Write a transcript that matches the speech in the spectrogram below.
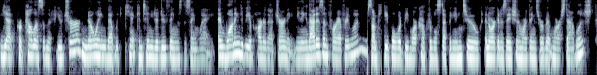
yet propel us in the future, knowing that we can't continue to do things the same way and wanting to be a part of that journey, meaning that isn't for everyone. Some people would be more comfortable stepping into an organization where things are a bit more established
